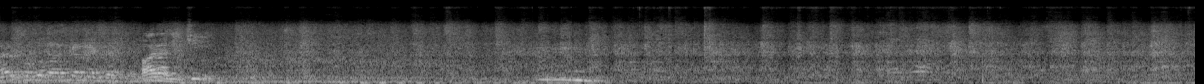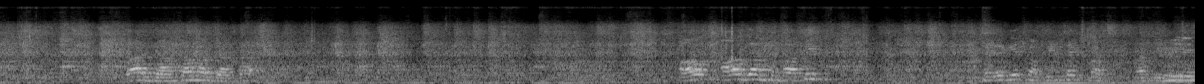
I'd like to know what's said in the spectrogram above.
Her konu başka renk yapıyor. Param iki. Canta var canta. Al, al cantı hafif. İçeri git kapıyı çek bak. Bak iyi.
